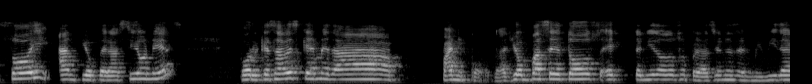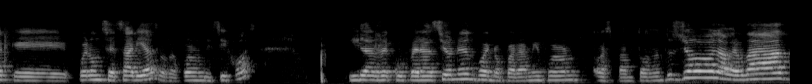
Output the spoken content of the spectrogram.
soy antioperaciones porque sabes qué me da pánico. O sea, yo pasé dos, he tenido dos operaciones en mi vida que fueron cesáreas, o sea, fueron mis hijos. Y las recuperaciones, bueno, para mí fueron espantosas. Entonces yo, la verdad,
